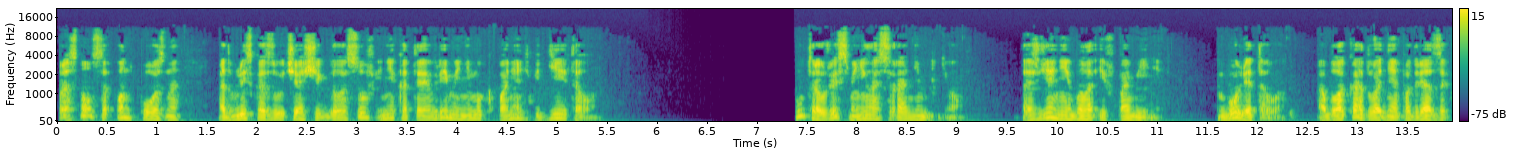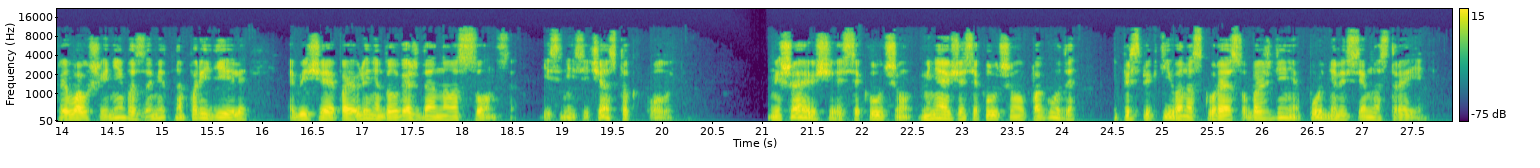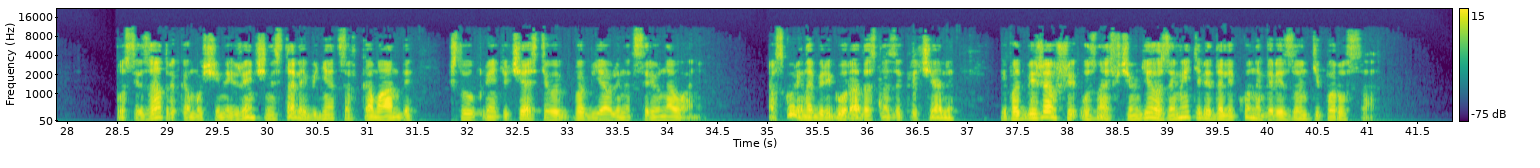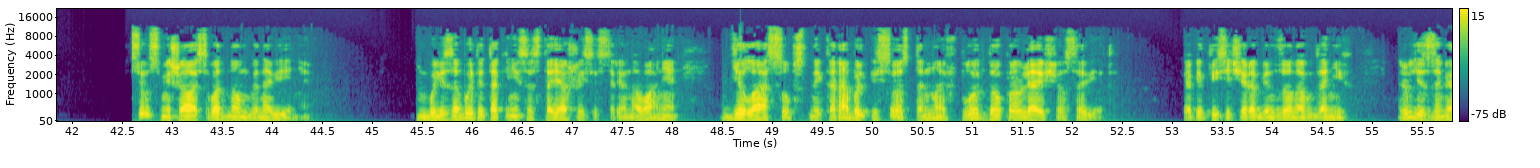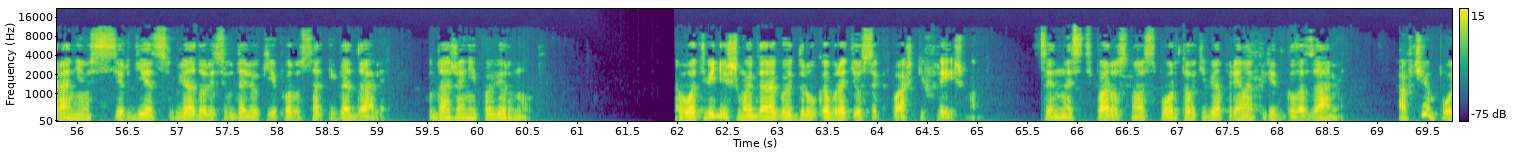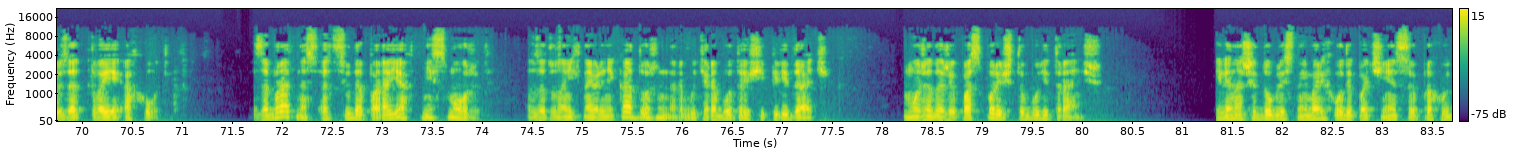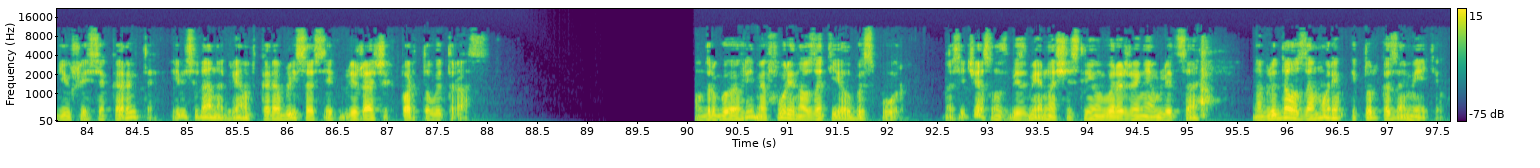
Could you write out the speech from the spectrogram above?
Проснулся он поздно, от близко звучащих голосов, и некоторое время не мог понять, где это он. Утро уже сменилось ранним днем. Дождя не было и в помине. Более того, облака, два дня подряд закрывавшие небо, заметно поредели, обещая появление долгожданного солнца, если не сейчас, то к полудню. Мешающаяся к лучшему, меняющаяся к лучшему погода и перспектива на скорое освобождение подняли всем настроение. После завтрака мужчины и женщины стали объединяться в команды, чтобы принять участие в объявленных соревнованиях. А вскоре на берегу радостно закричали, и подбежавшие узнать, в чем дело, заметили далеко на горизонте паруса. Все смешалось в одно мгновение. Были забыты так и не состоявшиеся соревнования, дела, собственный корабль и все остальное вплоть до управляющего совета. Как и тысячи Робинзонов до них, Люди с замиранием сердец вглядывались в далекие паруса и гадали, куда же они повернут. «Вот видишь, мой дорогой друг», — обратился к Пашке Флейшман, «ценность парусного спорта у тебя прямо перед глазами. А в чем польза от твоей охоты? Забрать нас отсюда пара яхт не сможет, зато на них наверняка должен быть работающий передатчик. Можно даже поспорить, что будет раньше. Или наши доблестные мореходы подчинятся прохудившейся корыто, или сюда нагрянут корабли со всех ближайших портов и трасс. В другое время Форинов затеял бы спор, но сейчас он с безмерно счастливым выражением лица наблюдал за морем и только заметил.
